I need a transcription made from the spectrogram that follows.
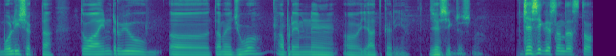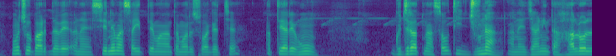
બોલી શકતા. તો આ ઇન્ટરવ્યૂ તમે જુઓ, આપણે એમને યાદ કરીએ. જય શ્રી કૃષ્ણ. જય શ્રી કૃષ્ણ દોસ્તો, હું છું પાર્થ દવે અને સિનેમા સાહિત્યમાં તમારું સ્વાગત છે. અત્યારે હું ગુજરાતના સૌથી જૂના અને જાણીતા હાલોલ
